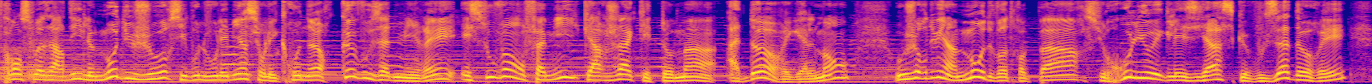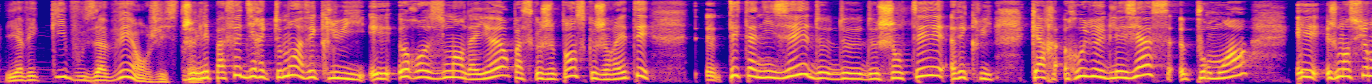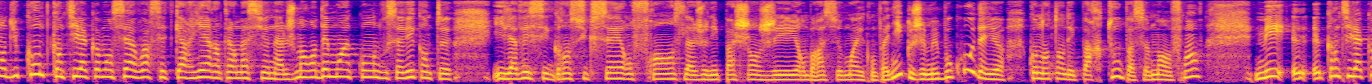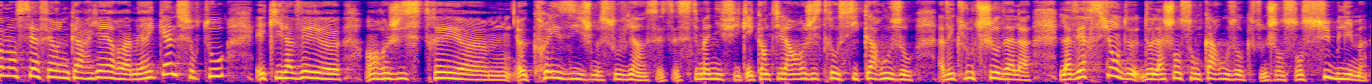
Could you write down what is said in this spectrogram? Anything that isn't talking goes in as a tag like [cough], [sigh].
Françoise Hardy, le mot du jour, si vous le voulez bien, sur les crooners que vous admirez, et souvent en famille, car Jacques et Thomas adorent également. Aujourd'hui, un mot de votre part sur Julio Iglesias que vous adorez et avec qui vous avez enregistré. Je ne l'ai pas fait directement avec lui. Et heureusement d'ailleurs, parce que je pense que j'aurais été euh, tétanisée de, de, chanter avec lui. Car Julio Iglesias, pour moi, et je m'en suis rendu compte quand il a commencé à avoir cette carrière internationale. Je m'en rendais moins compte, vous savez, quand euh, il avait ses grands succès en France, là, Je n'ai pas changé, Embrasse-moi et compagnie, que j'aimais beaucoup d'ailleurs, qu'on entendait partout, pas seulement en France. Mais euh, quand il a commencé à faire une carrière euh, américaine, surtout, et qu'il avait euh, enregistré euh, euh, Crazy, je me souviens, c'était magnifique. Et quand il a enregistré aussi Caruso avec Lucio Dalla, la version de, de la chanson Caruso, une chanson sublime,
